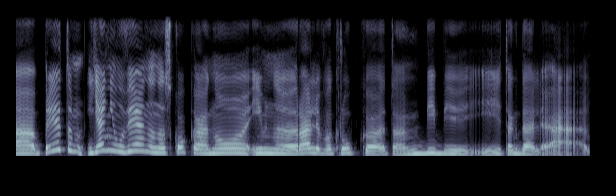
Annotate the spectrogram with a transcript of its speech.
а при этом я не уверена, насколько оно именно ралли вокруг э, там Биби и так далее. А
